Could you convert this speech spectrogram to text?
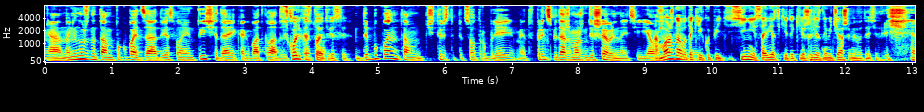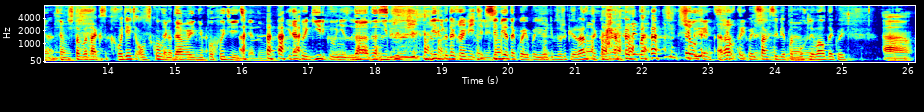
А, но не нужно там покупать за 2500, да, и как бы откладывать. Сколько это- стоят весы? Да буквально там 400-500 рублей. Это, в принципе, даже можно дешевле найти. Я А уже- можно вот такие купить? Синие, советские, такие, железными чашами вот эти? Чтобы так худеть олдскулно. Тогда вы не похудеете, я думаю. И такой гирьку внизу. Да, да. Гирьку такой, заметили. себе такой, немножко раз такой, Щелкает, раз такой, сам себе подмухлевал такой. А,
